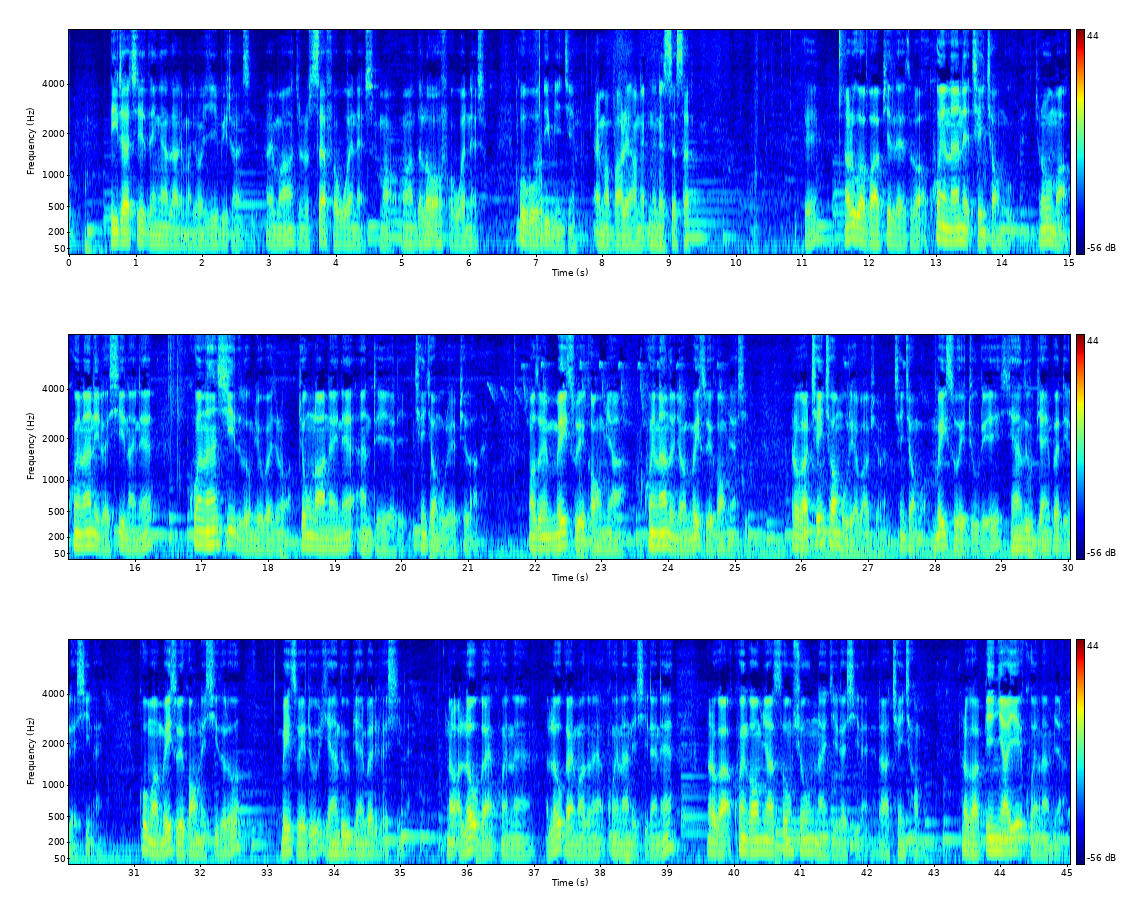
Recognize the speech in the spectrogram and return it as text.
leadership သင်ခန်းစာတွေမှာကျွန်တော်ရေးပေးထားတာရှိတယ်။အဲဒီမှာကျွန်တော် self awareness မှာ the law of awareness ကိုယ့်ကိုသိမြင်ခြင်းအဲဒီမှာပါတဲ့အားနဲ့နည်းနည်းဆက်ဆက် ကဲနောက်တစ်ခုကဘာဖြစ်လဲဆိုတော့အခွင့်အလန်းနဲ့ချိန်ချောင်မှုကျွန်တော်တို့မှာအခွင့်အလန်းတွေလည်းရှိနိုင်တယ်အခွင့်အလန်းရှိသလိုမျိုးပဲကျွန်တော်ကြုံလာနိုင်တဲ့အန်တီရတွေချိန်ချောင်မှုတွေဖြစ်လာနိုင်တယ်။မှာဆိုရင်မိတ်ဆွေကောင်းများအခွင့်အလန်းဆိုရင်ကျွန်တော်မိတ်ဆွေကောင်းများရှိတယ်။အဲ့တော့ကချိန်ချောင်မှုတွေဘာဖြစ်မလဲချိန်ချောင်မှုမိတ်ဆွေတူတွေရန်သူပြိုင်ဘက်တွေလည်းရှိနိုင်တယ်။ကို့မှာမိတ်ဆွေကောင်းတွေရှိသလိုမိတ်ဆွေတူရန်သူပြိုင်ဘက်တွေလည်းရှိနိုင်တယ်။နောက်အလောက်ကန်အခွင့်အလန်းအလောက်ကန်မှာဆိုရင်အခွင့်အလန်းတွေရှိနိုင်တယ်။ နောက်တော့ကအခွင့်ကောင်းများဆုံးရှုံးနိုင်ကြလည်းရှိနိုင်တယ်ဒါချင်းချောင်းနောက်တော့ကပညာရေးအခွင့်အလမ်းများ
